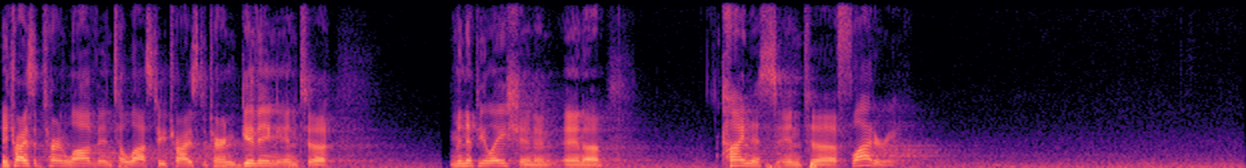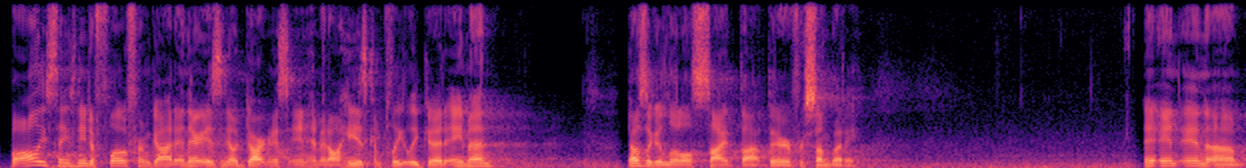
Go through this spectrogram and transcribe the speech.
He tries to turn love into lust. He tries to turn giving into manipulation and, and uh, kindness into flattery. But all these things need to flow from God, and there is no darkness in Him at all. He is completely good. Amen? That was a good little side thought there for somebody. And, and, and um,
